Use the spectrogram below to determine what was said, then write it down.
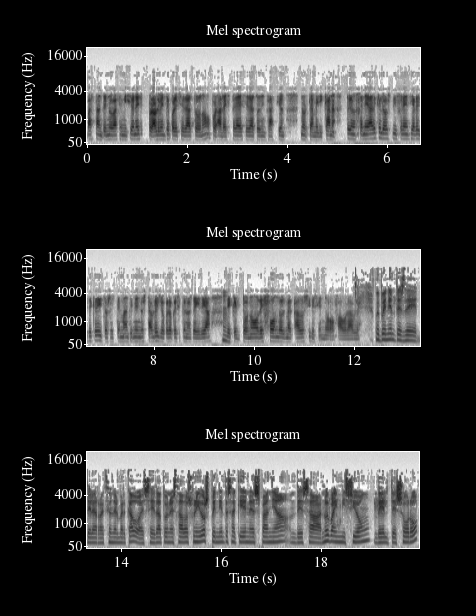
bastante nuevas emisiones, probablemente por ese dato, ¿no? Por, a la espera de ese dato de inflación norteamericana. Pero en general que los diferenciales de crédito se estén manteniendo estables, yo creo que sí que nos da idea hmm. de que el tono de fondo del mercado sigue siendo favorable. Muy pendientes de, de la reacción del mercado a ese dato en Estados Unidos, pendientes aquí en España de esa nueva emisión del Tesoro,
